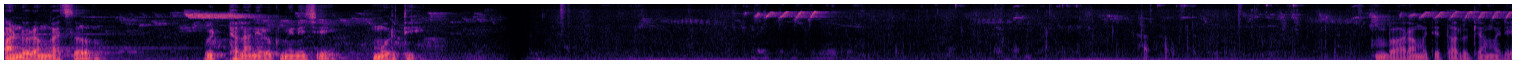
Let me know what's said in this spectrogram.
पांडुरंगाचं विठ्ठल आणि रुक्मिणीची मूर्ती. बारामती तालुक्यामध्ये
